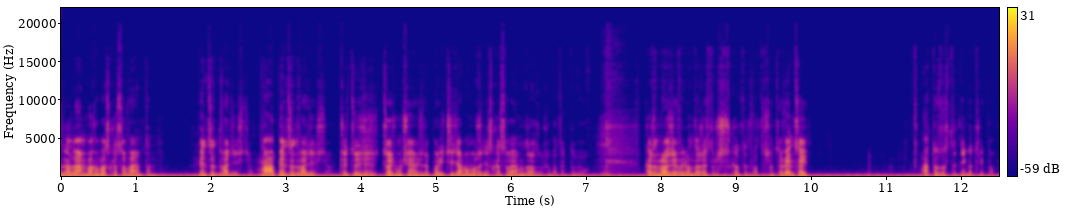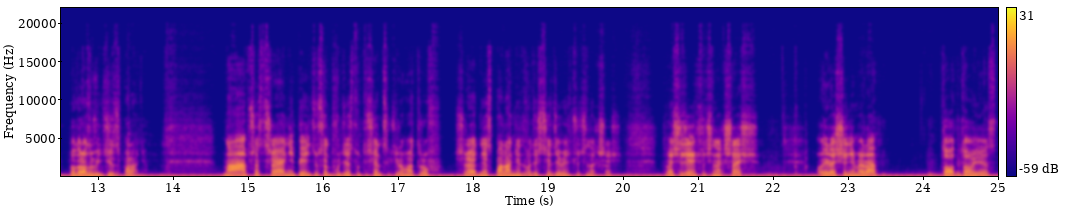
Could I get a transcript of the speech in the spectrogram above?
Zgadłem, bo chyba skasowałem ten. 520. No, 520. Czyli coś, coś musiałem źle policzyć, albo może nie skasowałem od razu. Chyba tak to było. W każdym razie wygląda, że jest troszeczkę o te 2000 więcej. A to z ostatniego tripa. Tu od razu widzicie spalanie. Na przestrzeni 520 tysięcy kilometrów średnie spalanie 29,6. 29,6 o ile się nie mylę to to jest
